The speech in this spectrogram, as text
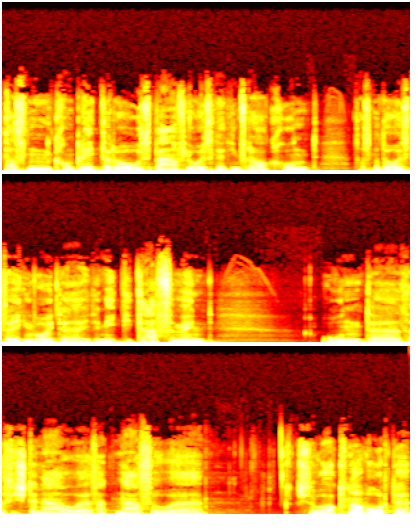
dass ein kompletter Rohausbau für uns nicht in Frage kommt, dass wir da uns da irgendwo in der, in der Mitte treffen müssen. Und äh, das ist dann auch, es hat dann auch so äh, ist so angenommen worden.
